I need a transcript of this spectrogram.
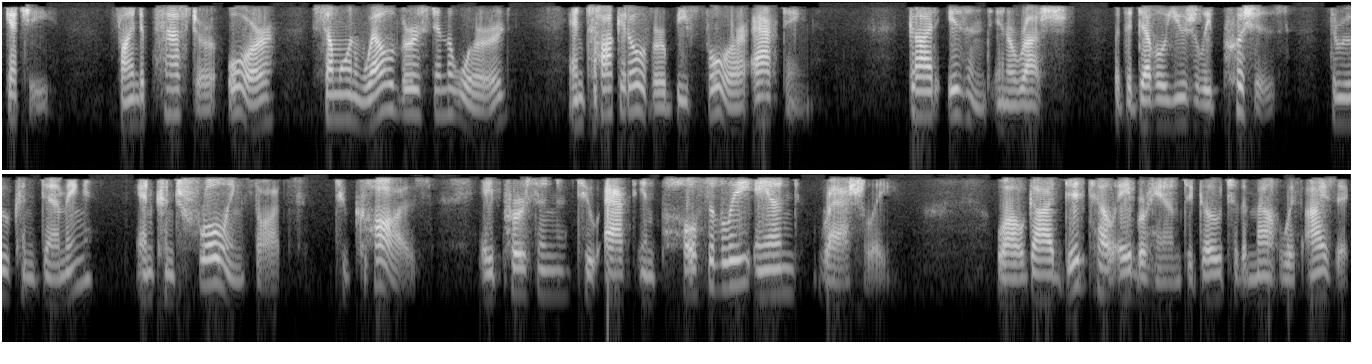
sketchy, find a pastor or someone well versed in the Word and talk it over before acting. God isn't in a rush, but the devil usually pushes through condemning and controlling thoughts to cause a person to act impulsively and rashly. While God did tell Abraham to go to the mount with Isaac,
